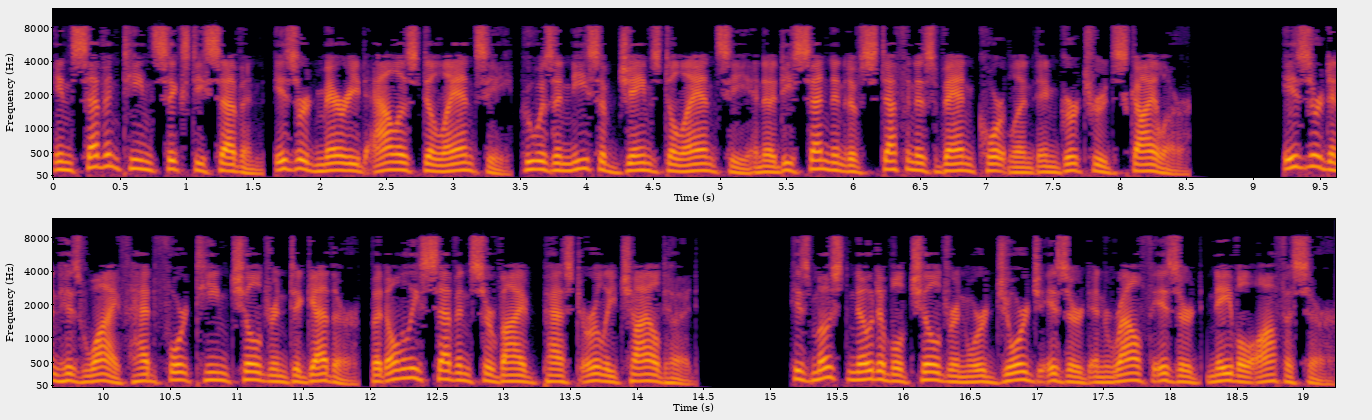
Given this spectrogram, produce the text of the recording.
In 1767, Izard married Alice de Lancey, who was a niece of James de Lancey and a descendant of Stephanus Van Cortlandt and Gertrude Schuyler. Izard and his wife had 14 children together, but only seven survived past early childhood. His most notable children were George Izard and Ralph Izard naval officer.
